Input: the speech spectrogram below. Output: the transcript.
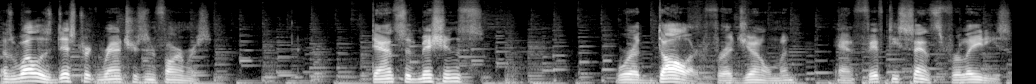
as well as district ranchers and farmers. Dance admissions were a dollar for a gentleman and 50 cents for ladies.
